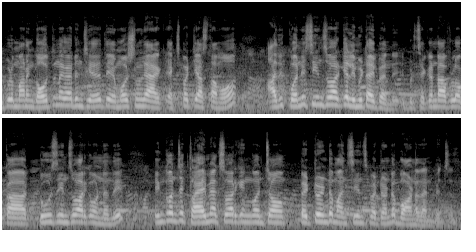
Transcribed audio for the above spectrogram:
ఇప్పుడు మనం గౌతమ్ గారి నుంచి ఏదైతే ఎమోషనల్ ఎక్స్పెక్ట్ చేస్తామో అది కొన్ని సీన్స్ వరకే లిమిట్ అయిపోయింది. ఇప్పుడు సెకండ్ హాఫ్లో ఒక టూ సీన్స్ వరకే ఉండింది. ఇంకొంచెం క్లైమాక్స్ వరకు ఇంకొంచెం పెట్టుంటే మంచి సీన్స్ పెట్టుంటే బాగుండదు అనిపించింది.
